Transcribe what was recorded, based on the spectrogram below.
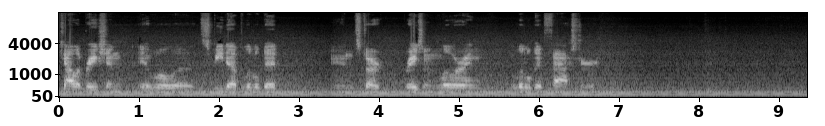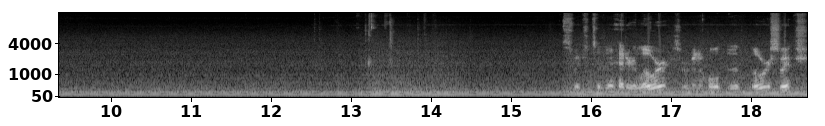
calibration, it will uh, speed up a little bit and start raising and lowering a little bit faster. Switch to the header lower, so we're going to hold the lower switch.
